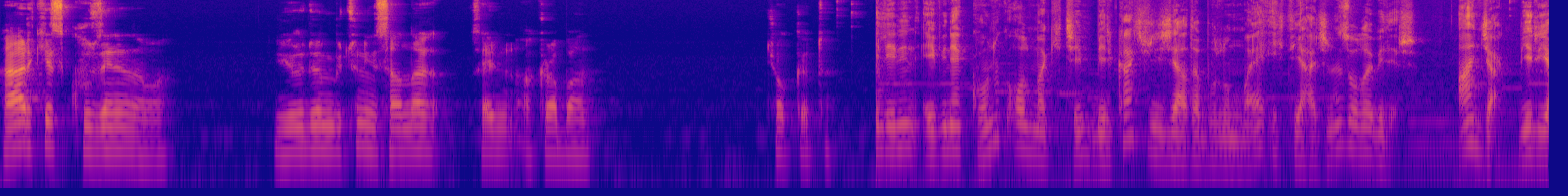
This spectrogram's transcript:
Herkes kuzenin ama. Yürüdüğün bütün insanlar senin akraban. Çok kötü. ailenin evine konuk olmak için birkaç ricada bulunmaya ihtiyacınız olabilir. Ancak bir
